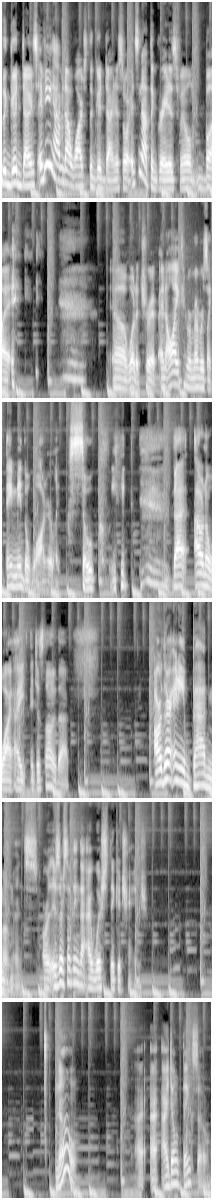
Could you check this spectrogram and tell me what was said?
the Good Dinosaur. If you have not watched the Good Dinosaur, it's not the greatest film, but uh, what a trip! And all I can remember is like they made the water like so clean. that I don't know why I, I just thought of that. Are there any bad moments, or is there something that I wish they could change? No, I, I, I don't think so.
